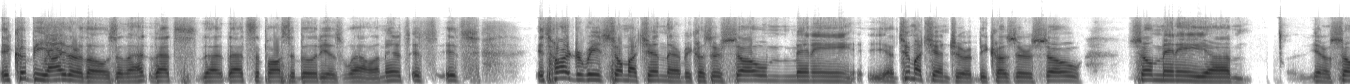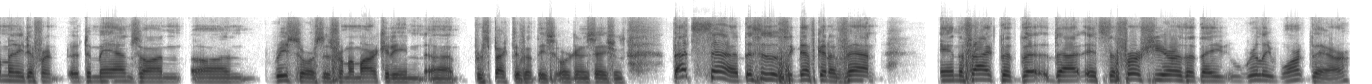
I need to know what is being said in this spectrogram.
It could be either of those, and that that's that that's the possibility as well. I mean, it's it's it's it's hard to read so much in there because there's so many, you know, too much into it because there's so so many, um, you know, so many different uh, demands on on resources from a marketing uh, perspective at these organizations. That said, this is a significant event, and the fact that the, that it's the first year that they really weren't there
